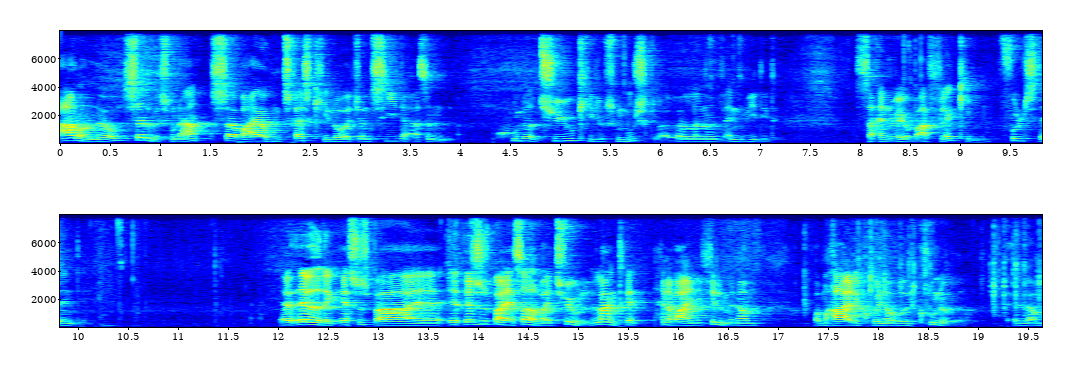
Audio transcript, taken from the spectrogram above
I don't know. Selv hvis hun er, så vejer hun 60 kilo, og John Cena er sådan 120 kilos muskler, eller eller noget vanvittigt. Så han vil jo bare flække hende fuldstændig. Jeg, jeg ved det ikke. Jeg synes bare, øh, jeg, jeg synes bare, jeg sad og var i tvivl langt hen, hen ad vejen i filmen om, om Harley Quinn overhovedet kunne noget. Eller om,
